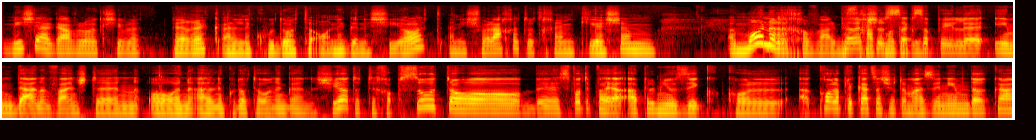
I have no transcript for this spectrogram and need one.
מי שאגב לא הקשיב לפרק על נקודות העונג הנשיות, אני שולחת אתכם כי יש שם המון הרחבה על משחק פרק מקביל. של סקס אפיל אה, עם דנה ויינשטיין, אורן על נקודות העונג הנשיות, תחפשו אותו בספוטיפיי, אפל מיוזיק, כל, כל אפליקציה שאתם מאזינים דרכה,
